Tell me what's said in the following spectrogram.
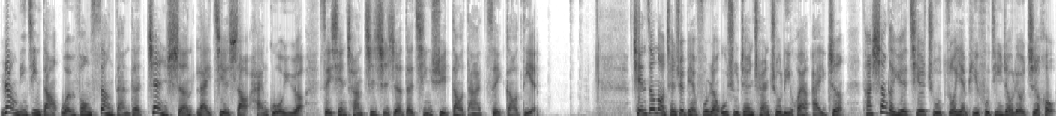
让民进党闻风丧胆的战神来介绍韩国瑜哦，所以现场支持者的情绪到达最高点。前总统陈水扁夫人吴淑珍传出罹患癌症，她上个月切除左眼皮附近肉瘤之后，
